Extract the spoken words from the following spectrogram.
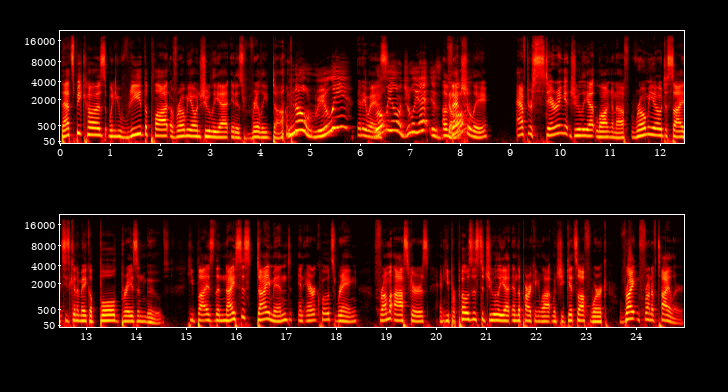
That's because when you read the plot of Romeo and Juliet, it is really dumb. No, really? Anyways, Romeo and Juliet is dumb? After staring at Juliet long enough, Romeo decides he's going to make a bold, brazen move. He buys the nicest diamond, in air quotes, ring from Oscars, and he proposes to Juliet in the parking lot when she gets off work, right in front of Tyler.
